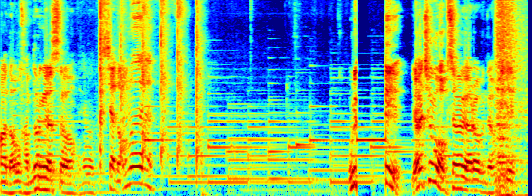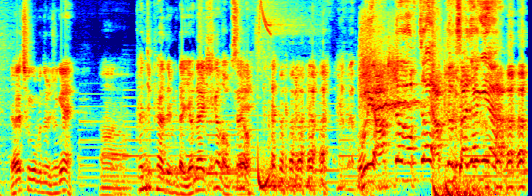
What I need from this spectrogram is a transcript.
아, 너무 감동이었어. 그리고 진짜 너무 여자친구 없어요, 여러분들. 혹시 여자친구분들 중에 어, 편집해야 됩니다. 연애할 시간 없어요. 우리 악덕 업자야, 악덕 사장이야.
